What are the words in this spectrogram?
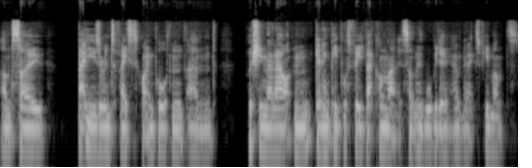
Um, so that user interface is quite important, and pushing that out and getting people's feedback on that is something we'll be doing over the next few months.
